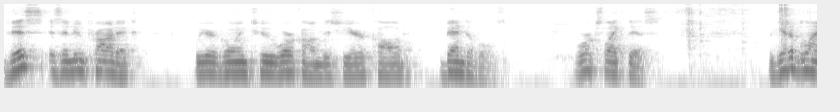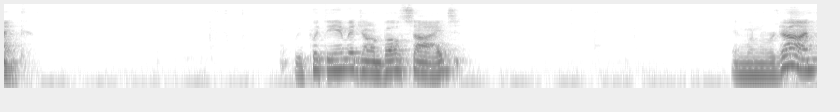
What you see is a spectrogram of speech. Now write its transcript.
This is a new product we are going to work on this year called Bendables. Works like this. We get a blank. We put the image on both sides. And when we're done,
